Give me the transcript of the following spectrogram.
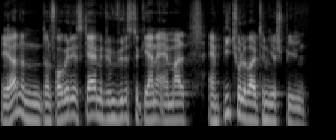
Ja, dann, dann frage ich dich jetzt gleich, mit wem würdest du gerne einmal ein Beachvolleyball-Turnier spielen?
